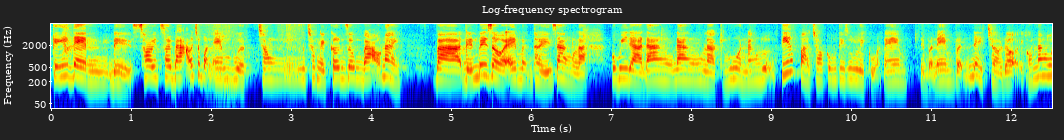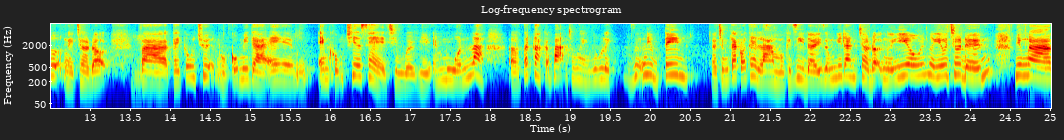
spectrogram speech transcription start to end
cái đèn để soi soi bão cho bọn em ừ. vượt trong trong cái cơn rông bão này. Và đến bây giờ em vẫn thấy rằng là Comida đang đang là cái nguồn năng lượng tiếp vào cho công ty du lịch của bọn em để bọn em vẫn để chờ đợi có năng lượng để chờ đợi ừ. và cái câu chuyện của Comida em em cũng chia sẻ chỉ bởi vì em muốn là uh, tất cả các bạn trong ngành du lịch giữ niềm tin là chúng ta có thể làm một cái gì đấy giống như đang chờ đợi người yêu ấy người yêu chưa đến nhưng mà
